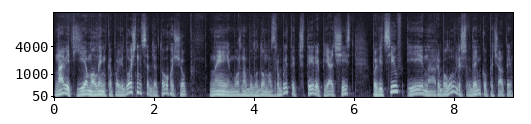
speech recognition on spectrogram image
Навіть є маленька повідочниця для того, щоб в неї можна було вдома зробити 4, 5, 6 повідців і на риболовлі швиденько почати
